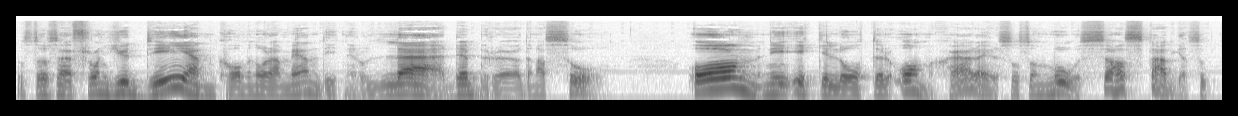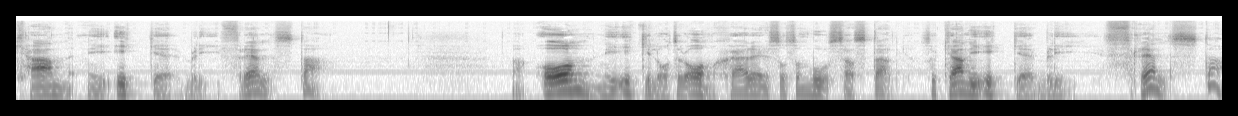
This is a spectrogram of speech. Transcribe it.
Då står det så här, från Judeen kom några män dit ner och lärde bröderna så. Om ni icke låter omskära er så som Mose har stadgat så kan ni icke bli frälsta. Om ni icke låter omskära er så som stadgar, så kan ni icke bli frälsta.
